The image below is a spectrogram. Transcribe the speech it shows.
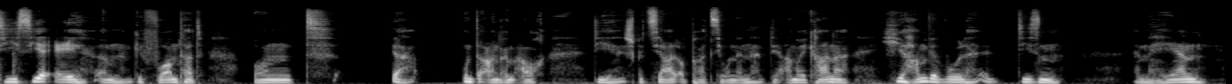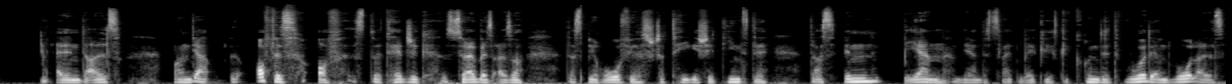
die CIA ähm, geformt hat und ja, unter anderem auch die Spezialoperationen der Amerikaner. Hier haben wir wohl diesen ähm, Herrn Alan Dulles und ja, Office of Strategic Service, also das Büro für strategische Dienste, das in Bern während des Zweiten Weltkriegs gegründet wurde und wohl als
